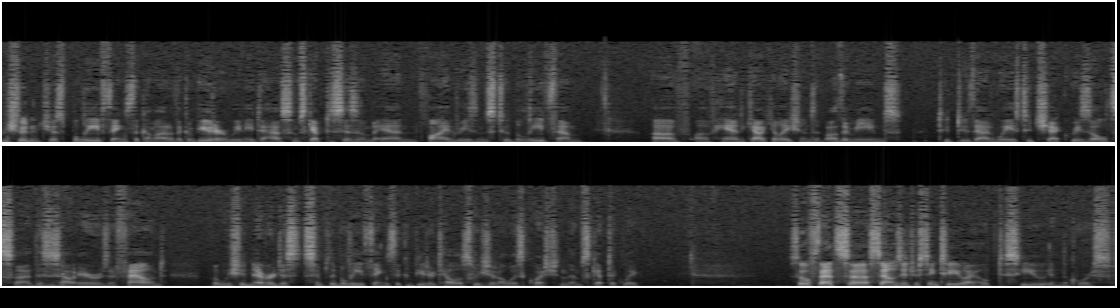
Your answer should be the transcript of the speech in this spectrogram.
we shouldn't just believe things that come out of the computer. We need to have some skepticism and find reasons to believe them of, of hand calculations, of other means to do that, ways to check results. Uh, this is how errors are found. But we should never just simply believe things the computer tell us. We should always question them skeptically. So if that uh, sounds interesting to you, I hope to see you in the course.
